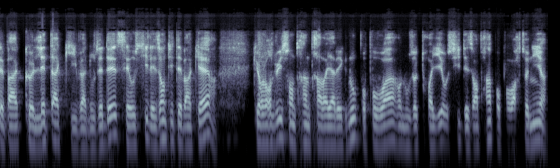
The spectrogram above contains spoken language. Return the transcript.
C'est pas que l'État qui va nous aider, c'est aussi les entités bancaires qui aujourd'hui sont en train de travailler avec nous pour pouvoir nous octroyer aussi des emprunts pour pouvoir tenir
